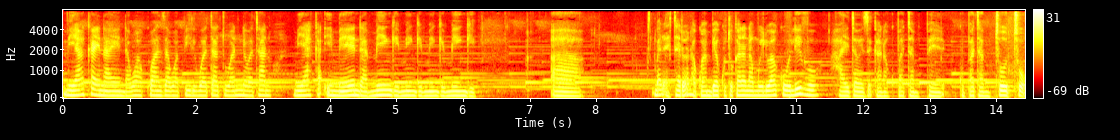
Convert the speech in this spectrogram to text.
miaka inaenda wa kwanza wa pili wa tatu wa wa miaka imeenda mingi mingi mingi mingi. Uh, madaktari wanakuambia kutokana na mwili wako ulivyo haitawezekana kupata, kupata mtoto.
